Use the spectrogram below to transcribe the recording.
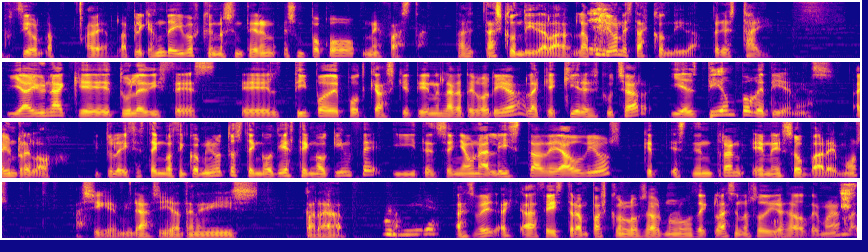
opción, a ver, la aplicación de Evox que no se enteren es un poco nefasta. Está, escondida, la, la, opción está escondida, pero está ahí. Y hay una que tú le dices el tipo de podcast que tienes, la categoría, la que quieres escuchar y el tiempo que tienes. Hay un reloj y tú le dices, tengo 5 minutos, tengo 10, tengo 15 y te enseña una lista de audios que entran en esos baremos. Así que mira, si ya tenéis para... Ah, Hacéis trampas con los alumnos de clase, no os digas a los demás.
